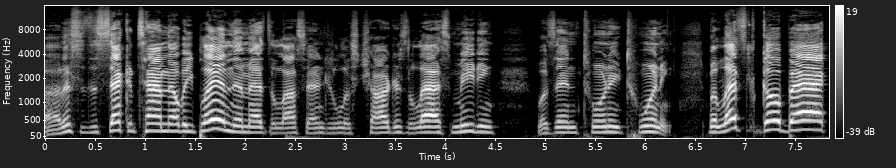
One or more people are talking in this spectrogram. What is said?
Uh, this is the second time they'll be playing them as the Los Angeles Chargers. The last meeting was in 2020. But let's go back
